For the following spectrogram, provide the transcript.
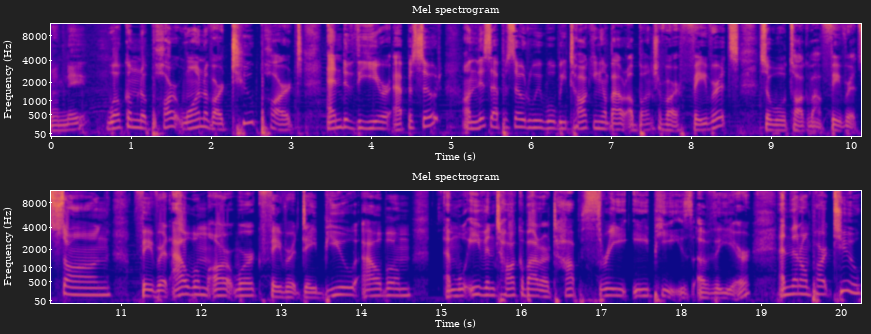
I'm Nate. Welcome to part one of our two part end of the year episode. On this episode, we will be talking about a bunch of our favorites. So, we'll talk about favorite song, favorite album artwork, favorite debut album, and we'll even talk about our top three EPs of the year. And then on part two,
